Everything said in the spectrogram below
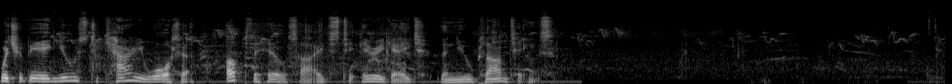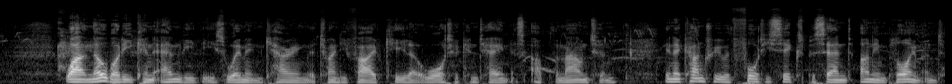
which are being used to carry water up the hillsides to irrigate the new plantings. While nobody can envy these women carrying the 25 kilo water containers up the mountain, in a country with 46% unemployment,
